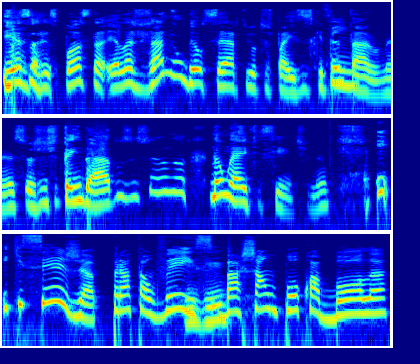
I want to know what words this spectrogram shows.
e essa resposta, ela já não deu certo em outros países que Sim. tentaram, né? Se a gente tem dados, isso não, não é eficiente, né? E, e que seja para talvez uhum. baixar um pouco a bola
